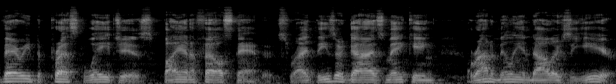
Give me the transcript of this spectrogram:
very depressed wages by NFL standards, right? These are guys making around a million dollars a year,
